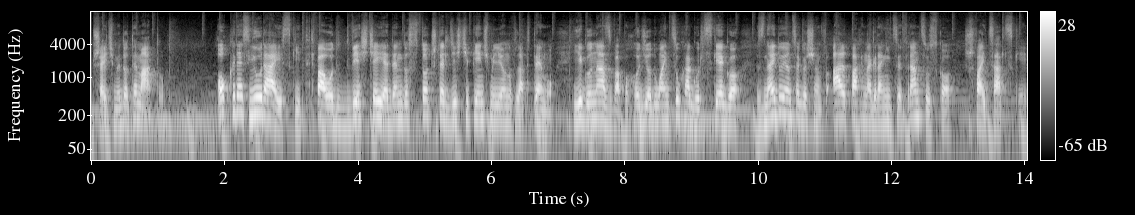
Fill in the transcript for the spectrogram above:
przejdźmy do tematu. Okres jurajski trwał od 201 do 145 milionów lat temu. Jego nazwa pochodzi od łańcucha górskiego znajdującego się w Alpach na granicy francusko-szwajcarskiej.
